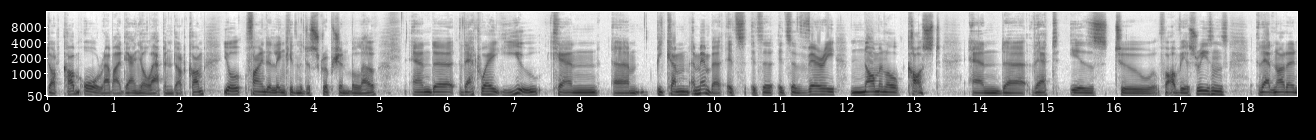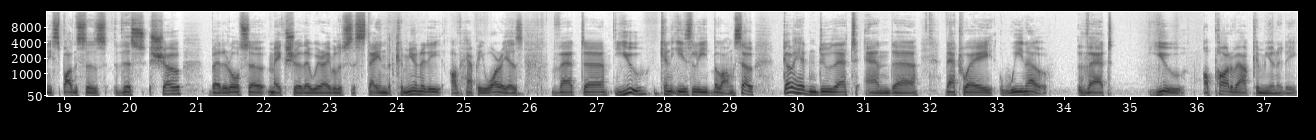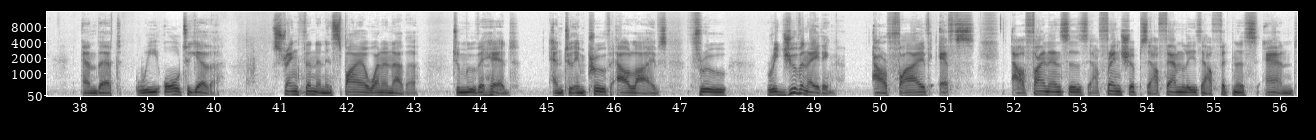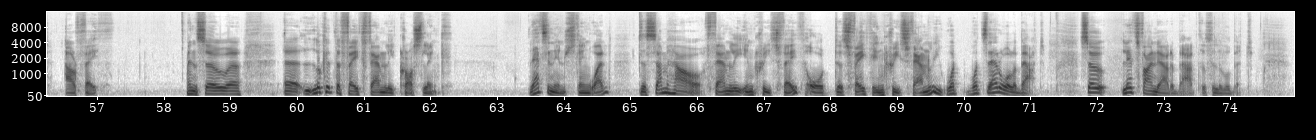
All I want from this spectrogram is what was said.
wehappywarriors.com or rabbidaniellapin.com. You'll find a link in the description below and uh, that way you can um, become a member. It's it's a it's a very nominal cost, and uh, that is to for obvious reasons that not only sponsors this show. But it also makes sure that we're able to sustain the community of happy warriors that uh, you can easily belong. So go ahead and do that, and uh, that way we know that you are part of our community and that we all together strengthen and inspire one another to move ahead and to improve our lives through rejuvenating our five F's our finances, our friendships, our families, our fitness, and our faith. And so uh, uh, look at the faith family cross link. That's an interesting one does somehow family increase faith or does faith increase family? What, what's that all about? So let's find out about this a little bit.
